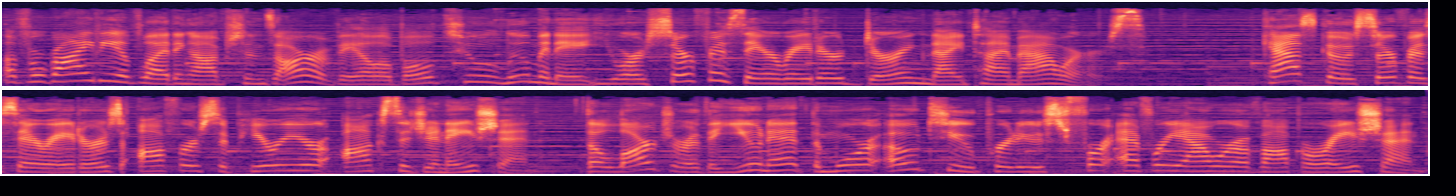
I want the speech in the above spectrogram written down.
A variety of lighting options are available to illuminate your surface aerator during nighttime hours. Kasco surface aerators offer superior oxygenation. The larger the unit, the more O2 produced for every hour of operation.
